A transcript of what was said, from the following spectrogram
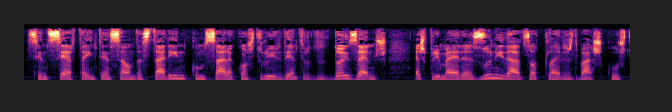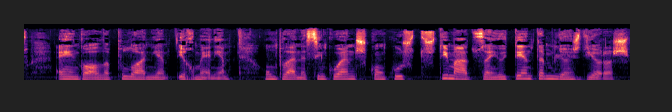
sendo certa a intenção da Starin começar a construir dentro de dois anos as primeiras unidades hoteleiras de baixo custo em Angola, Polónia e Roménia. Um plano a cinco anos com custos estimados em 80 milhões de euros.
